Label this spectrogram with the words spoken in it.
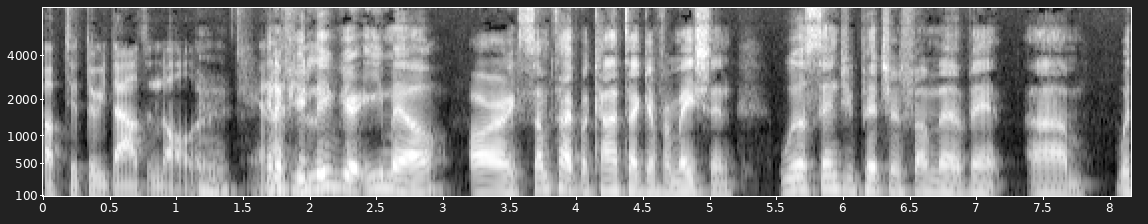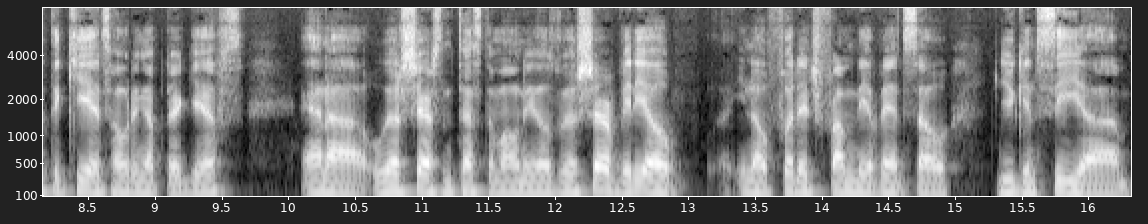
up to three thousand dollars. Mm-hmm. And, and if you leave your email or some type of contact information, we'll send you pictures from the event um, with the kids holding up their gifts, and uh, we'll share some testimonials. We'll share video, you know, footage from the event so you can see um,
